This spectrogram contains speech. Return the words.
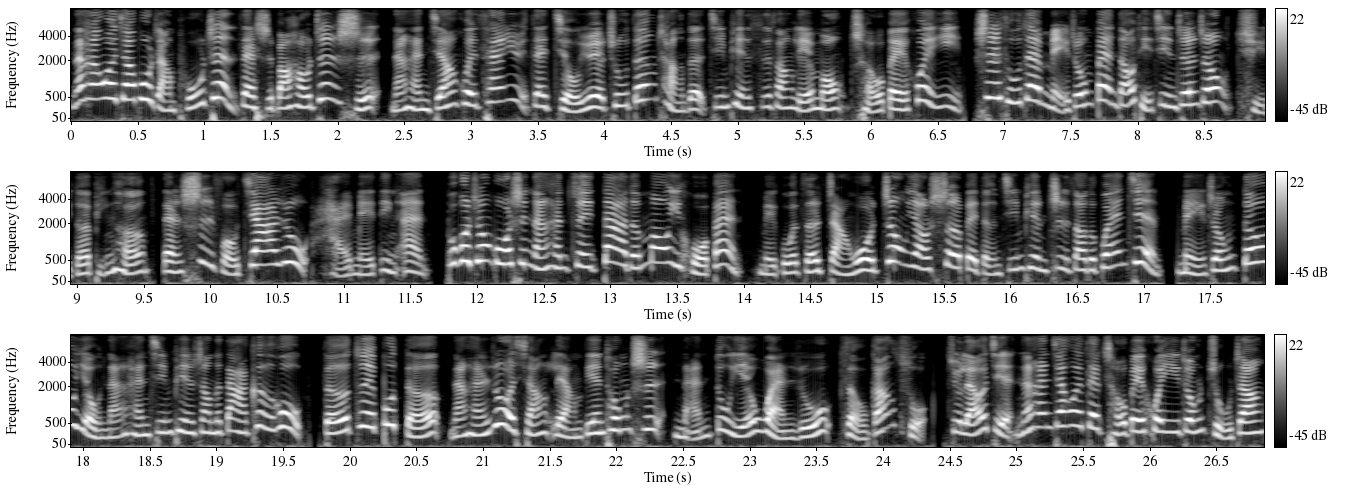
南韩外交部长朴正在十八号证实，南韩将会参与在九月初登场的晶片四方联盟筹备会议，试图在美中半导体竞争中取得平衡，但是否加入还没定案。不过，中国是南韩最大的贸易伙伴，美国则掌握重要设备等晶片制造的关键，美中都有南韩晶片商的大客户，得罪不得。南韩若想两边通吃，难度也宛如走钢索。就了解，南韩将会在筹备会议中主张，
